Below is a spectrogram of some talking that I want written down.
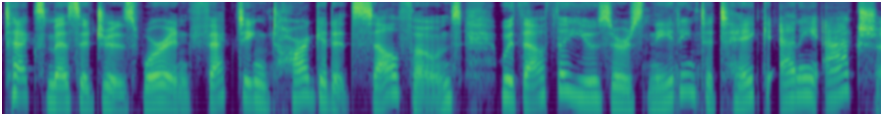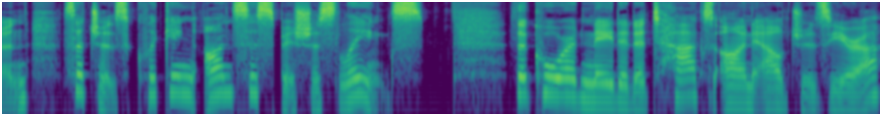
Text messages were infecting targeted cell phones without the users needing to take any action, such as clicking on suspicious links. The coordinated attacks on Al Jazeera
